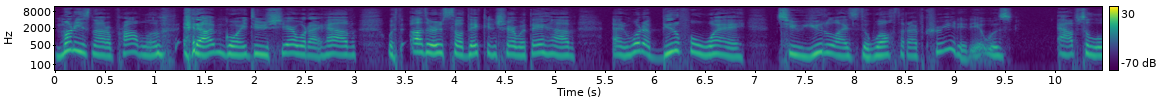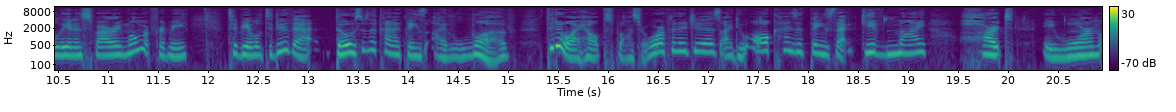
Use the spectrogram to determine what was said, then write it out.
money's not a problem and I'm going to share what I have with others so they can share what they have. And what a beautiful way to utilize the wealth that I've created. It was absolutely an inspiring moment for me to be able to do that. Those are the kind of things I love to do. I help sponsor orphanages. I do all kinds of things that give my heart a warm,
